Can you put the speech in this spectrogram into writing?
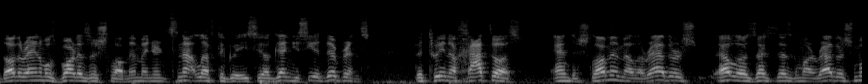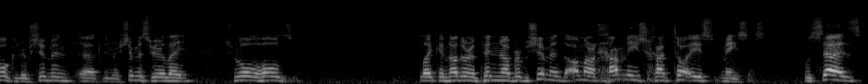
The other animals brought as a shlamim, and it's not left to graze. So again, you see a difference between a chatos and the shlamim. Ella rather, Ella rather Shmuel Rav Shimon, uh, Rav Shimon Shmuel holds like another opinion of Rav Shimon, the Amar Chamish Chatois Meses, who says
